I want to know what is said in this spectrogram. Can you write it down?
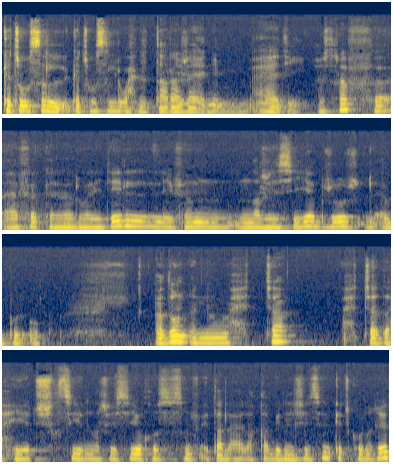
كتوصل كتوصل لواحد الدرجة يعني عادي. أشرف عافاك الوالدين اللي يفهم النرجسية بجوج الأب والأم. أظن أنه حتى حتى ضحية الشخصية النرجسية وخصوصا في إطار العلاقة بين الجنسين كتكون غير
